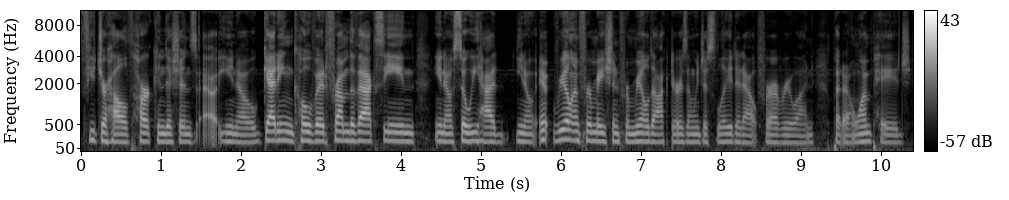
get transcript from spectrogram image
future health, heart conditions, uh, you know, getting COVID from the vaccine, you know, so we had, you know, i- real information from real doctors and we just laid it out for everyone, put it on one page,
